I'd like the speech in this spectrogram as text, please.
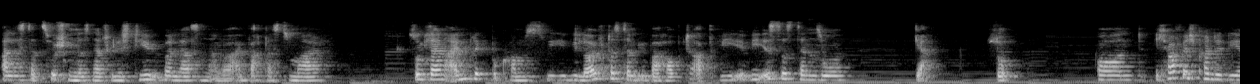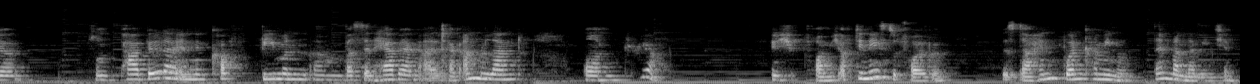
Alles dazwischen ist natürlich dir überlassen, aber einfach, dass du mal so einen kleinen Einblick bekommst, wie, wie läuft das denn überhaupt ab? Wie, wie ist es denn so? Ja, so. Und ich hoffe, ich konnte dir so ein paar Bilder in den Kopf beamen, ähm, was den Herbergenalltag anbelangt. Und ja, ich freue mich auf die nächste Folge. Bis dahin, buen camino, dein Wandermädchen.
